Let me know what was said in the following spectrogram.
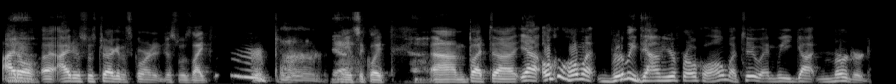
I Yeah. don't. Uh, I just was tracking the score, and it just was like basically. Yeah. Um, but uh, yeah, Oklahoma really down year for Oklahoma too, and we got murdered.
